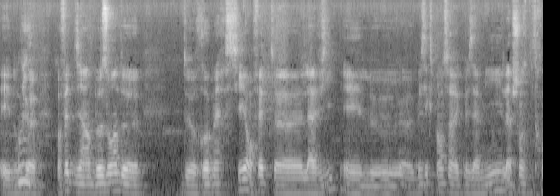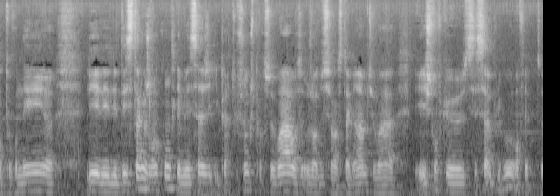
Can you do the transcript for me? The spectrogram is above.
Et donc, euh, en fait, il y a un besoin de de remercier en fait euh, la vie et le, euh, mes expériences avec mes amis, la chance d'être en tournée, les, les, les, destins que je rencontre, les messages hyper touchants que je peux recevoir aujourd'hui sur Instagram, tu vois. Et je trouve que c'est ça le plus beau en fait. tu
